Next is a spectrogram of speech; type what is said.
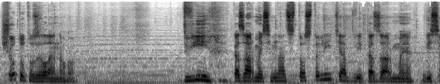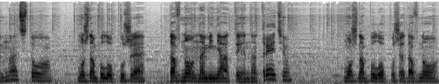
Що тут у зеленого? Дві казарми 17 століття, дві казарми 18-го. Можна було б уже давно наміняти на третю. Можна було б уже давно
